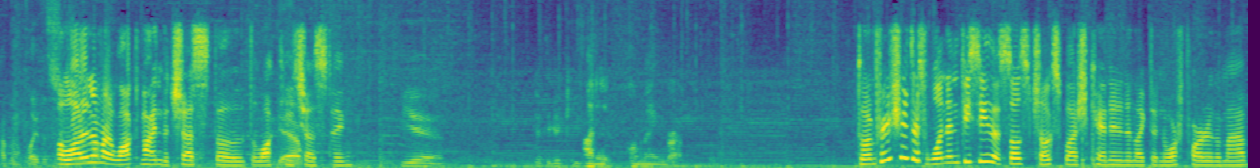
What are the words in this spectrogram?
haven't played this. A lot of them are locked behind the chest, the the lock key chest thing. Yeah. You have to get keys. I did. Oh man, bro. So I'm pretty sure there's one NPC that sells chug splash cannon in like the north part of the map.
